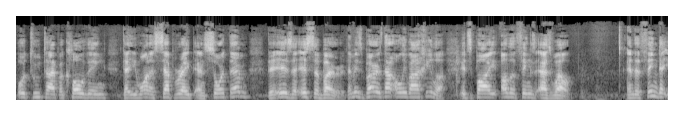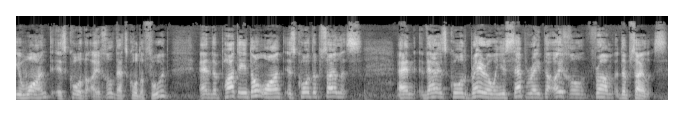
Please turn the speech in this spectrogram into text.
or two type of clothing that you want to separate and sort them. There is a isser Borer. That means Borer is not only by achila; it's by other things as well. And the thing that you want is called the eichel. That's called the food, and the part that you don't want is called the psilis and that is called brera when you separate the oichel from the psilis.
